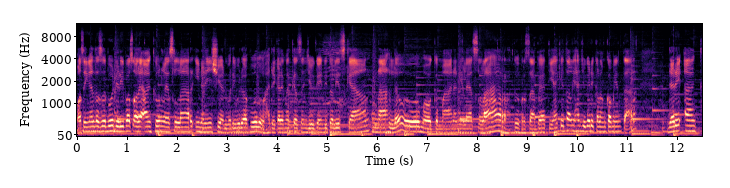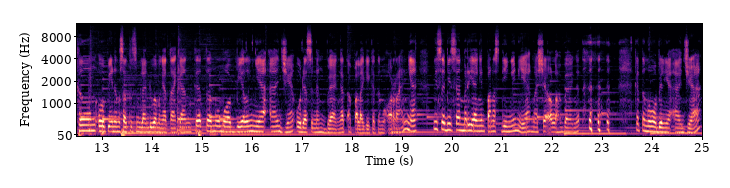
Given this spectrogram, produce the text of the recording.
Postingan tersebut direpost oleh akun Leslar Indonesia 2020 Ada kalimat kesan juga yang dituliskan Nah lo mau ke mana nih Leslar? Tuh persahabat ya Kita lihat juga di kolom komentar dari akun UPI6192 mengatakan ketemu mobilnya aja udah seneng banget apalagi ketemu orangnya. Bisa-bisa meriangin panas dingin ya Masya Allah banget. Ketemu mobilnya aja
